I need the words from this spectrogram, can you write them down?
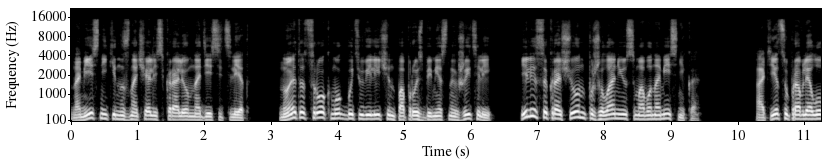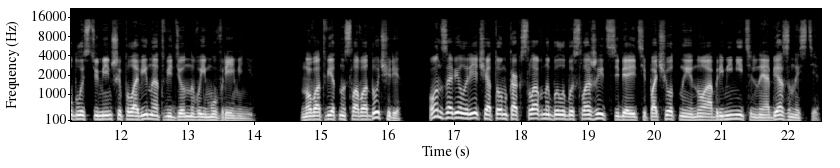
Наместники назначались королем на 10 лет, но этот срок мог быть увеличен по просьбе местных жителей или сокращен по желанию самого наместника. Отец управлял областью меньше половины отведенного ему времени. Но в ответ на слова дочери он завел речь о том, как славно было бы сложить с себя эти почетные, но обременительные обязанности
